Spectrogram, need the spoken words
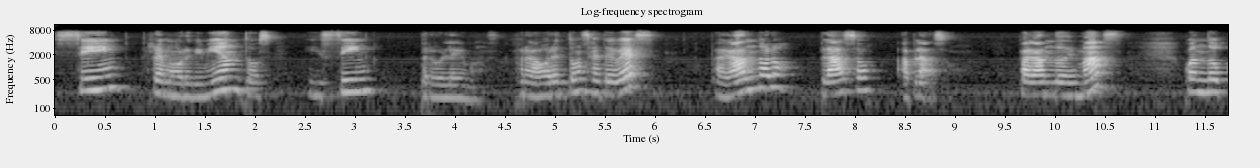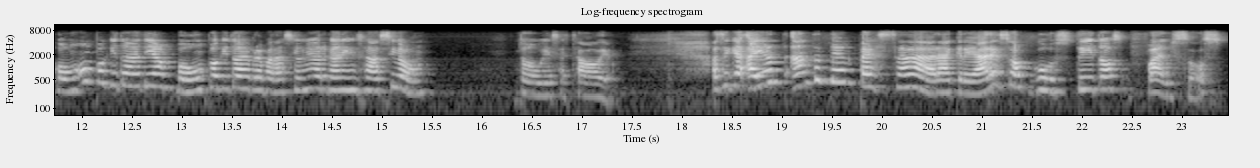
sin remordimientos y sin problemas. Pero ahora entonces te ves pagándolo plazo a plazo, pagando de más, cuando con un poquito de tiempo, un poquito de preparación y organización, todo hubiese estado bien. Así que antes de empezar a crear esos gustitos falsos,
